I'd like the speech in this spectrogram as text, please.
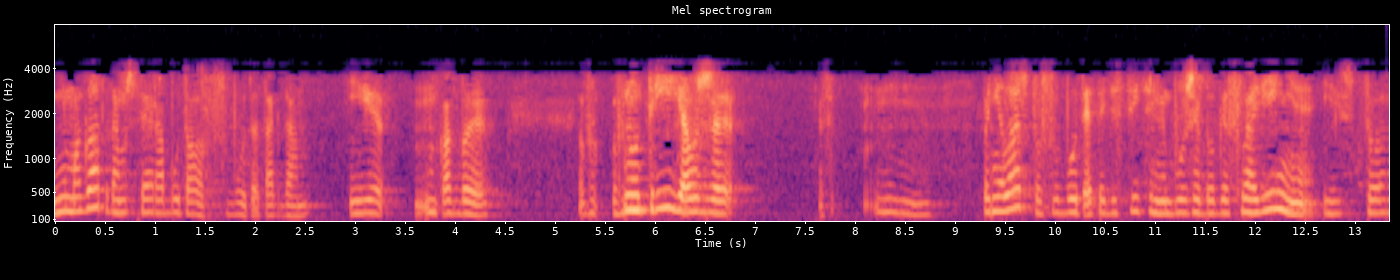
не могла, потому что я работала в субботу тогда. И, ну, как бы, в, внутри я уже поняла, что суббота – это действительно Божье благословение, и что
